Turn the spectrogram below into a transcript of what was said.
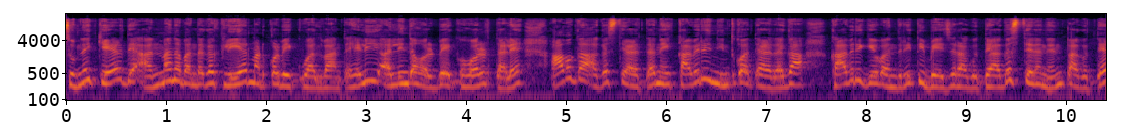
ಸುಮ್ಮನೆ ಕೇಳಿದೆ, ಅನುಮಾನ ಬಂದಾಗ ಕ್ಲಿಯರ್ ಮಾಡ್ಕೊಳ್ಬೇಕು ಅಲ್ವಾ ಅಂತ ಹೇಳಿ ಅಲ್ಲಿಂದ ಹೊರಬೇಕು ಹೊರಡ್ತಾಳೆ. ಆವಾಗ ಅಗಸ್ತ್ಯ ಹೇಳ್ತಾನೆ, ಕಾವೇರಿ ನಿಂತ್ಕೋ ಅಂತ ಹೇಳಿದಾಗ ಕಾವೇರಿಗೆ ಒಂದು ರೀತಿ ಬೇಜಾರಾಗುತ್ತೆ, ಅಗಸ್ತ್ಯನ ನೆನಪಾಗುತ್ತೆ.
